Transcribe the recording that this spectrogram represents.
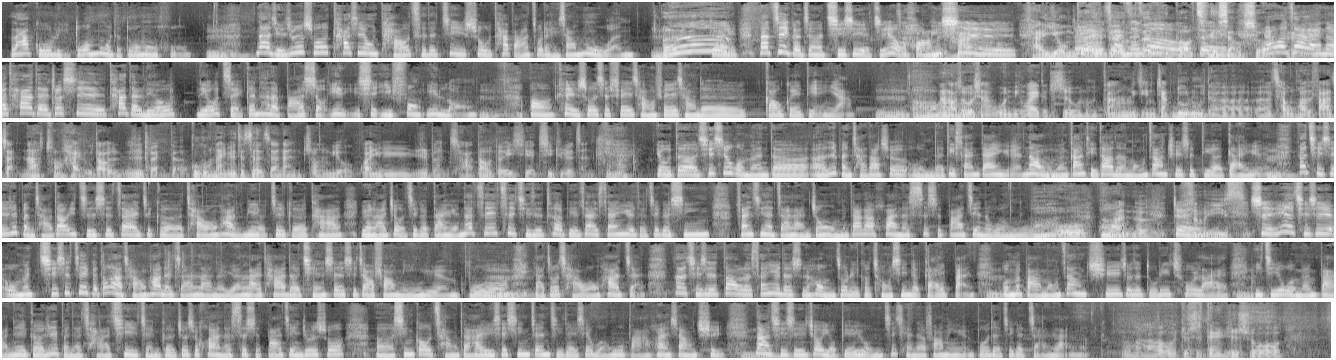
拉古里多木的多木壶。嗯，那也就是说，它是用陶瓷的技术，它把它做的很像木纹。嗯啊对，那这个呢，其实也只有皇室哦才拥有对，才能够高级的对享受然后再来呢，它的就是它的流流嘴跟它的把手一是一凤一龙，嗯哦，可以说是非常非常的高贵典雅。嗯。哦那老师，我想问另外一个，就是我们刚刚已经讲陆路的呃茶文化的发展，那从海路到日本的故宫南院这次的展览中有关于日本茶道的一些器具的展出吗？有的，其实我们的呃日本茶道是我们的第三单元，那我们嗯刚提到的蒙藏区是第二单元。嗯，那其实日本茶道一直是在这个茶文化里面有这个，它原来就有这个单元。那这一次其实特别在三月的这个新翻新的展览中，我们大概换了四十八件的文物。哦，嗯换了对什么意思？是因为其实我们其实这个东亚茶文化的展览呢，原来它的前身是叫方明园播嗯亚洲茶文化展。那其实到了三月的时候，我们做了一个重新的改版，嗯我们把蒙藏区就是独立出来，以及我们把那个日本的茶器整个就是换了四十八件，就是说呃新购藏的，还有一些新征集的一些文物把它换上去。嗯那其实就有别于我们之前的方明远播的这个展览了。哇哦，就是等于是说，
